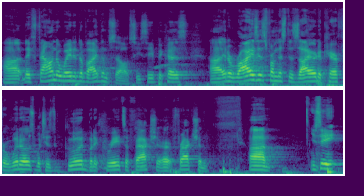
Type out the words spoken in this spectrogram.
Uh, they found a way to divide themselves, you see, because uh, it arises from this desire to care for widows, which is good, but it creates a faction. fraction. Um, you see,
